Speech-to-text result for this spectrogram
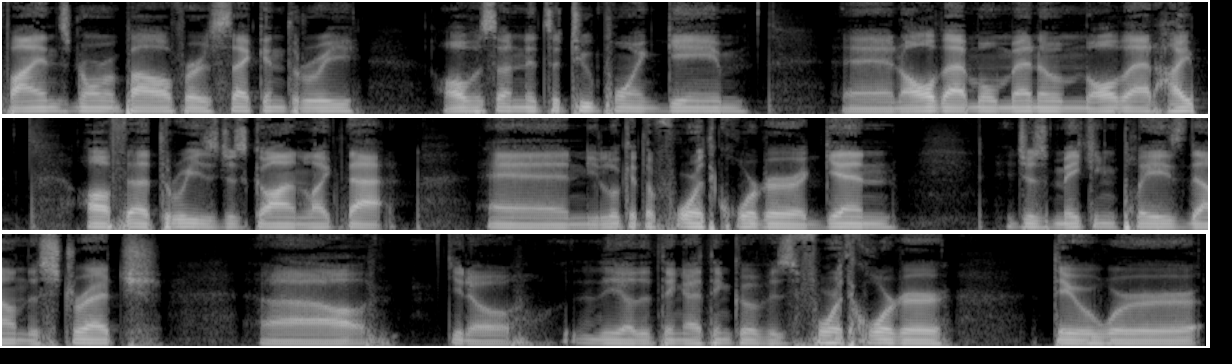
finds Norman Powell for a second three. All of a sudden, it's a two point game, and all that momentum, all that hype off that three is just gone like that. And you look at the fourth quarter again, just making plays down the stretch. Uh, you know, the other thing I think of is fourth quarter, they were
